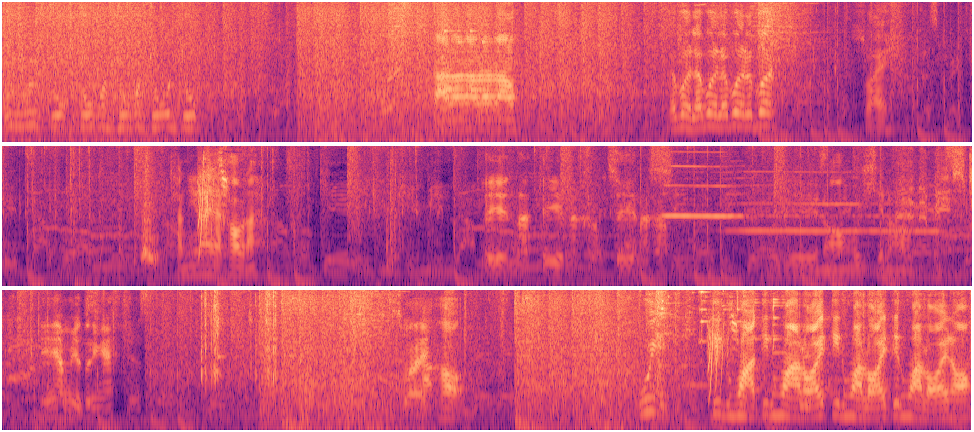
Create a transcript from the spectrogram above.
อุ้ยอุ้ยจุกจุกมันจุกมันจุกมันจุกดาวดาวดาวดาวระเบิดระเบิดระเบิดระเบิดสวย ทางนี้น่าจะเข้านะใจเย็นนะใจเย็นนะครับใจเย็นนะครับโอเคน้องโอเคน้องนี่เนี่ยมันอยู่ตรงนี้ไงสวยตาเข้าอุ้ยติดหัวติดหัวร้อยติดหัวร้อยติดหัวร้อยน้อง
